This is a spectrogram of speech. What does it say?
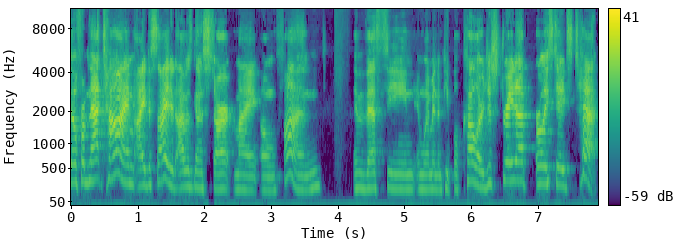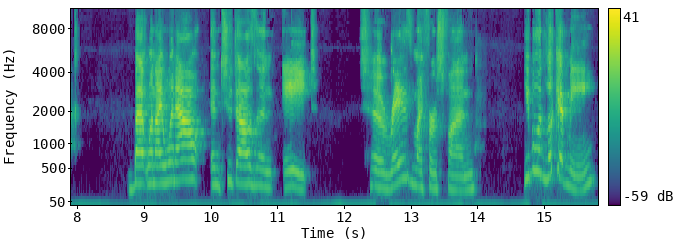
So from that time, I decided I was going to start my own fund investing in women and people of color, just straight up early stage tech. But when I went out in 2008 to raise my first fund, people would look at me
